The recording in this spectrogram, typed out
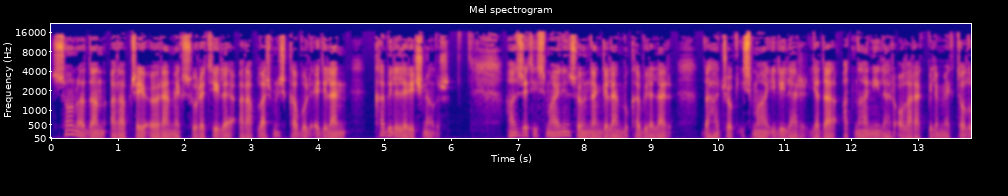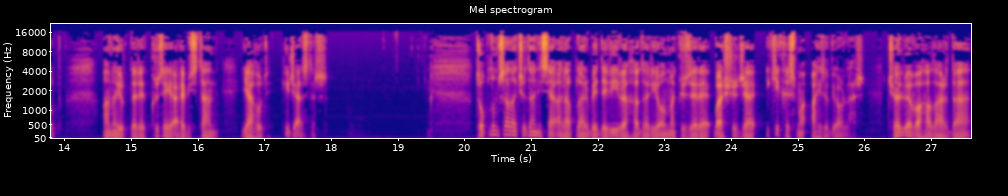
sonradan Arapçayı öğrenmek suretiyle Araplaşmış kabul edilen kabileler için alır. Hazreti İsmail'in soyundan gelen bu kabileler daha çok İsmaililer ya da Adnaniler olarak bilinmekte olup ana yurtları Kuzey Arabistan yahut Hicaz'dır. Toplumsal açıdan ise Araplar Bedevi ve Hadari olmak üzere başlıca iki kısma ayrılıyorlar. Çöl ve vahalarda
